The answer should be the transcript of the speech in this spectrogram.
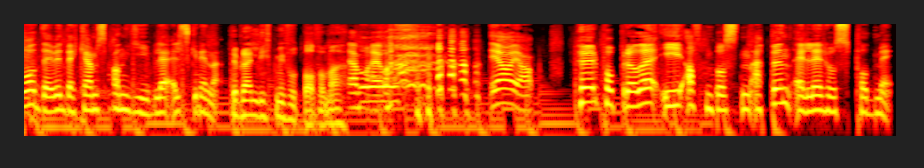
og David Beckhams angivelige elskerinne. Det blei litt mye fotball for meg. Ja ja. Hør Poprådet i Aftenposten-appen eller hos Podme.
